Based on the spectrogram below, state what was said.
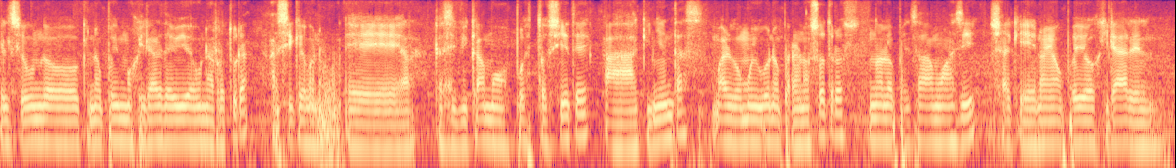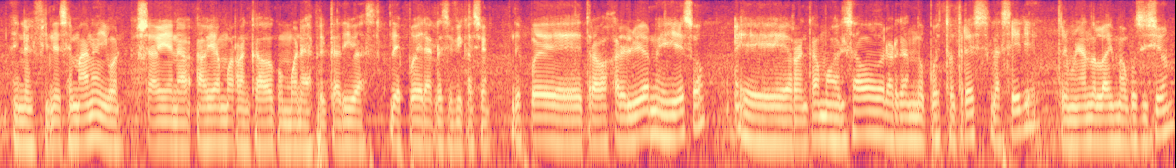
el segundo que no pudimos girar debido a una rotura, así que bueno, eh, clasificamos puesto 7 a 500, algo muy bueno para nosotros, no lo pensábamos así, ya que no habíamos podido girar en, el fin de semana y bueno, ya habían, habíamos arrancado con buenas expectativas después de la clasificación. Después de trabajar el viernes y eso, eh, arrancamos el sábado largando puesto 3 la serie, terminando en la misma posición.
